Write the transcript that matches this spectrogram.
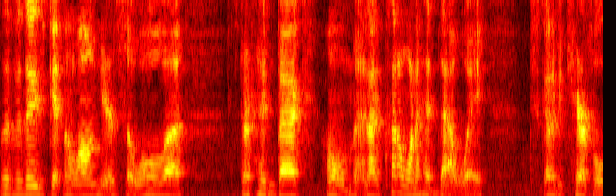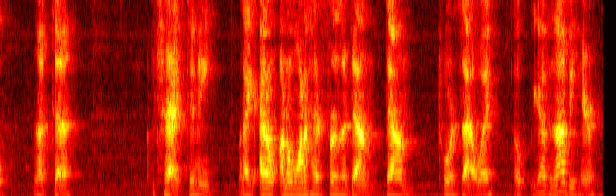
the, the day's getting along here, so we'll uh, start heading back home. And I kind of want to head that way. Just got to be careful not to attract any. Like I don't I don't want to head further down down towards that way. Oh, we got the zombie here.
